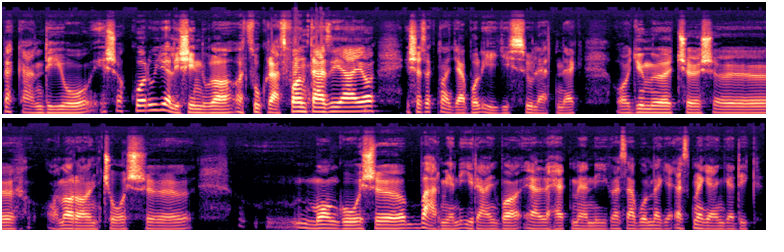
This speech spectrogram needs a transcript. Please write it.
pekándió, és akkor ugye el is indul a, a cukrász fantáziája, és ezek nagyjából így is születnek. A gyümölcsös, a narancsos, mangós, bármilyen irányba el lehet menni igazából, meg, ezt megengedik.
